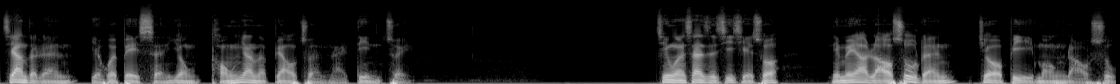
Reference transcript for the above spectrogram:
这样的人也会被神用同样的标准来定罪。经文三十七节说：“你们要饶恕人，就必蒙饶恕。”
